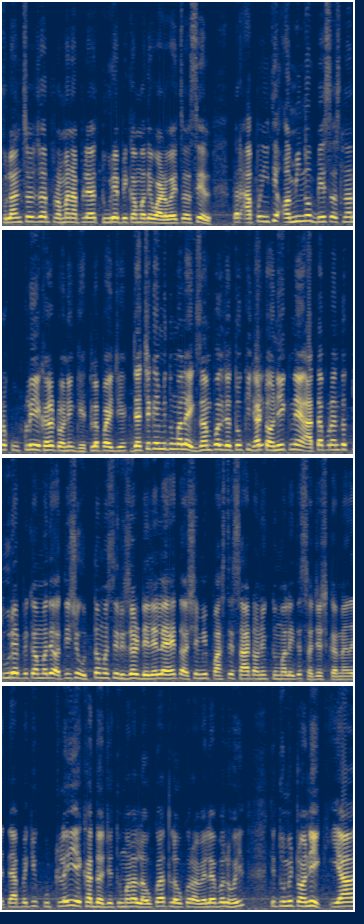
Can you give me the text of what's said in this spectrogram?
फुलांचं जर प्रमाण आपल्या तूर या पिकामध्ये वाढवायचं असेल तर आपण इथे अमिनो बेस असणारं कुठलंही एखादं टॉनिक घेतलं पाहिजे. ज्याचे काही मी तुम्हाला एक्झाम्पल देतो की ज्या टॉनिकने आतापर्यंत तूर या पिकामध्ये अतिशय उत्तम असे रिझल्ट दिलेले आहेत असे मी पाच ते सहा टॉनिक तुम्हाला इथे सजेस्ट करणार आहे. त्यापैकी कुठलंही एखादं जे तुम्हाला लवकरात लवकर अवेलेबल होईल ते तुम्ही टॉनिक या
